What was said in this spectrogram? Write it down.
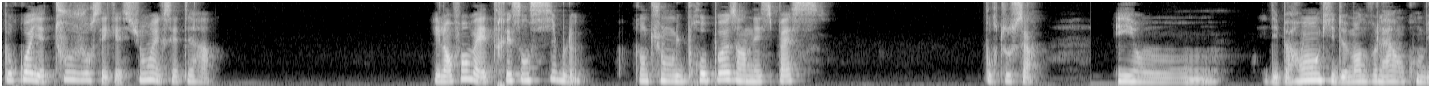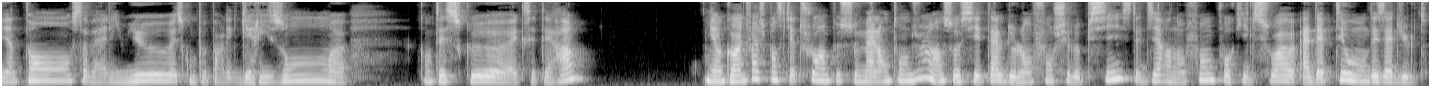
pourquoi il y a toujours ces questions, etc. Et l'enfant va être très sensible quand on lui propose un espace pour tout ça. Et on... A des parents qui demandent, voilà, en combien de temps ça va aller mieux, est-ce qu'on peut parler de guérison, euh, quand est-ce que, euh, etc. Et encore une fois, je pense qu'il y a toujours un peu ce malentendu hein, sociétal de l'enfant chez le psy, c'est-à-dire un enfant pour qu'il soit adapté au monde des adultes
